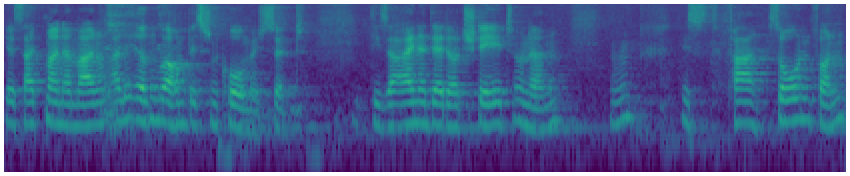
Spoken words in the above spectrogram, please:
ihr seid meiner Meinung, alle irgendwo auch ein bisschen komisch sind. Dieser eine, der dort steht und dann hm, ist Sohn von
